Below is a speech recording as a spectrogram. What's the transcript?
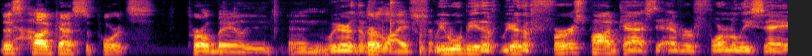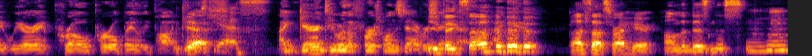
This Yeah. podcast supports Pearl Bailey and We are the her life. We will be the we are the first podcast to ever formally say we are a pro Pearl Bailey podcast. Yes. Yes. I guarantee we're the first ones to ever you say think that. so? I do. That's us right here on the Disness. hmm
